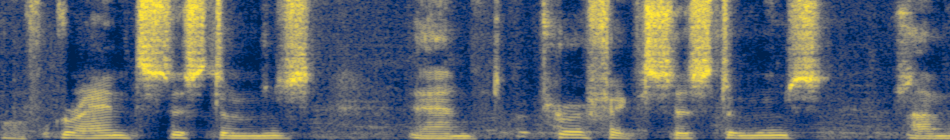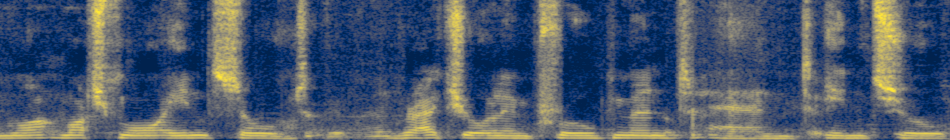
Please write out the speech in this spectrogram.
of grand systems and perfect systems I'm much more into gradual improvement and into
